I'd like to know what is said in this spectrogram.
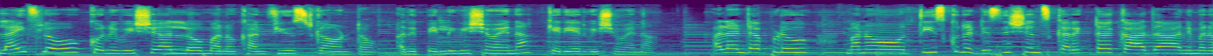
లైఫ్లో కొన్ని విషయాల్లో మనం కన్ఫ్యూజ్డ్గా ఉంటాం అది పెళ్ళి విషయమైనా కెరియర్ విషయమైనా అలాంటప్పుడు మనం తీసుకున్న డిసిషన్స్ కరెక్టా కాదా అని మన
